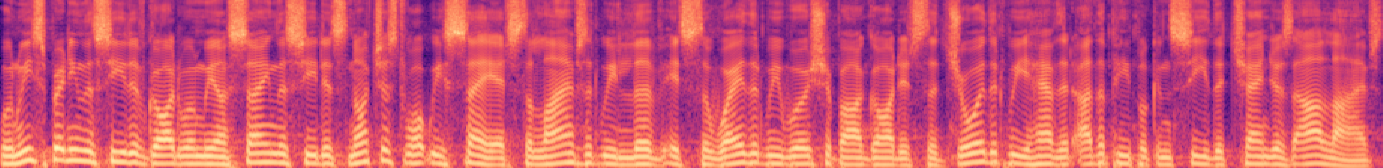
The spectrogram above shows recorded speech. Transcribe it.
When we're spreading the seed of God, when we are sowing the seed, it's not just what we say, it's the lives that we live, it's the way that we worship our God, it's the joy that we have that other people can see that changes our lives.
